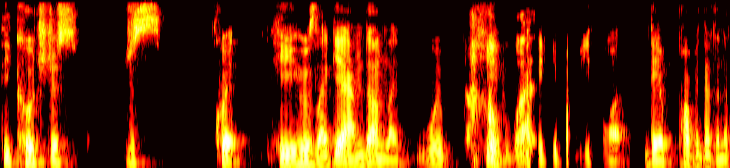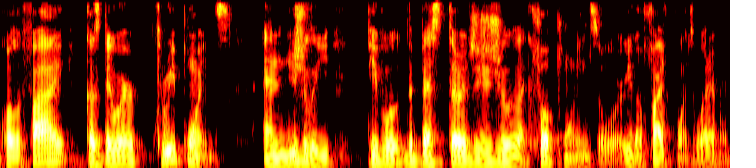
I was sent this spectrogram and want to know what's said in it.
The coach just just quit. He, he was like, yeah, I'm done. Like we, he, Oh. I think he probably thought they're probably not going to qualify because they were three points, and usually people the best thirds usually like four points or you know five points or whatever.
